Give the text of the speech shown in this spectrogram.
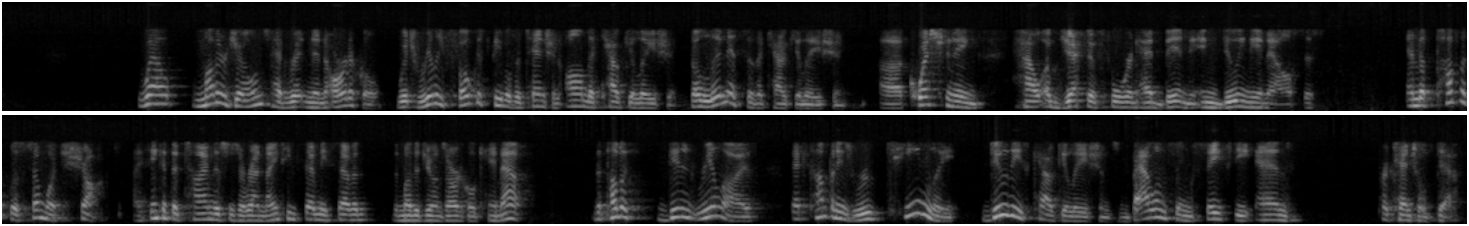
Well, Mother Jones had written an article which really focused people's attention on the calculation, the limits of the calculation, uh, questioning how objective Ford had been in doing the analysis. And the public was somewhat shocked. I think at the time, this was around 1977, the Mother Jones article came out. The public didn't realize that companies routinely do these calculations, balancing safety and potential death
